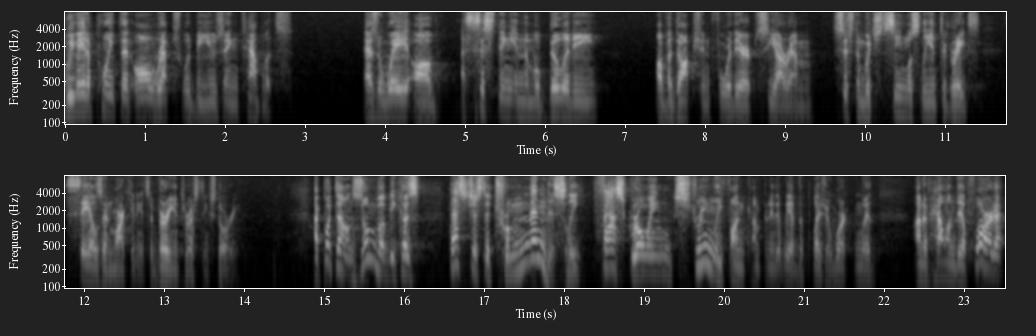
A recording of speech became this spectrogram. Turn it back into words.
we made a point that all reps would be using tablets as a way of assisting in the mobility of adoption for their CRM system, which seamlessly integrates sales and marketing. It's a very interesting story. I put down Zumba because that's just a tremendously fast growing, extremely fun company that we have the pleasure of working with out of Hallandale, Florida.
